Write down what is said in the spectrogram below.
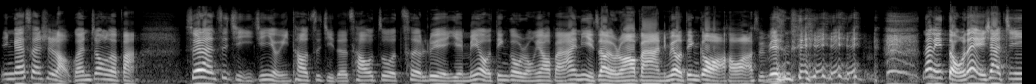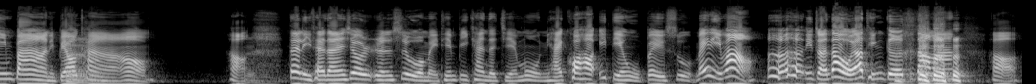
应该算是老观众了吧。虽然自己已经有一套自己的操作策略，也没有订购荣耀班。哎，你也知道有荣耀班啊，你没有订购啊？好啊，随便你。那你抖那一下精英班啊？你不要看啊，哦。好，但理财达人秀仍是我每天必看的节目。你还括号一点五倍速，没礼貌。你转到我要停格，知道吗？好，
